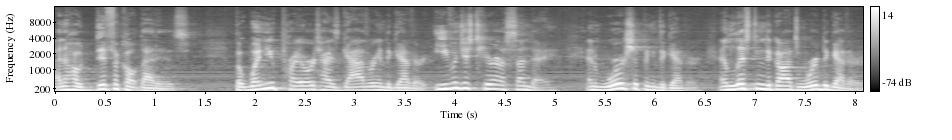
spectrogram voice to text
I know how difficult that is. But when you prioritize gathering together, even just here on a Sunday, and worshiping together, and listening to God's word together,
